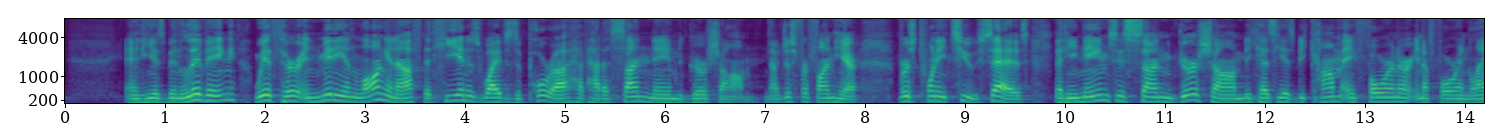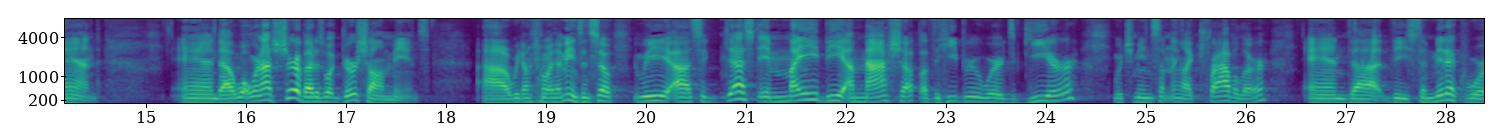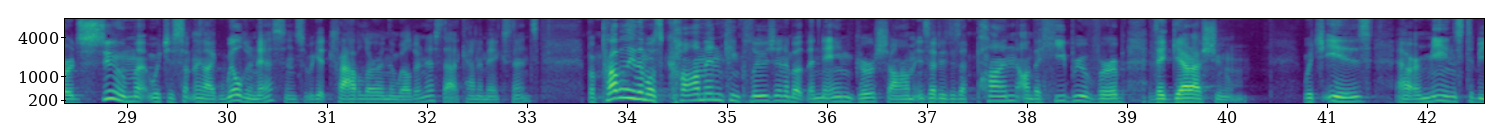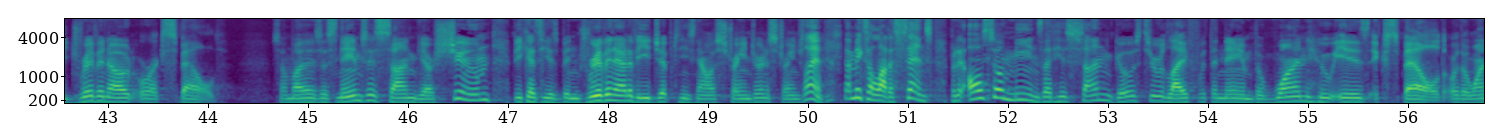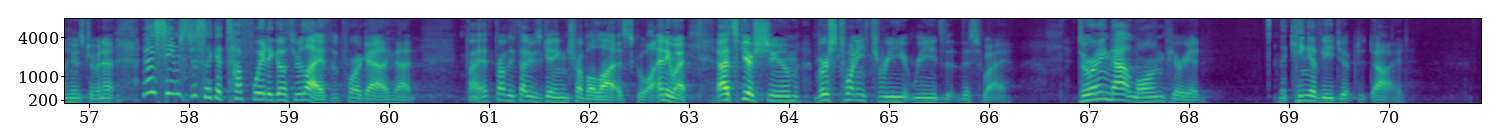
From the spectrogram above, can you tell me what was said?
and he has been living with her in Midian long enough that he and his wife Zipporah have had a son named Gershom. Now, just for fun here, verse 22 says that he names his son Gershom because he has become a foreigner in a foreign land. And uh, what we're not sure about is what Gershom means. Uh, we don't know what that means. And so we uh, suggest it may be a mashup of the Hebrew words ger, which means something like traveler, and uh, the Semitic word sum, which is something like wilderness. And so we get traveler in the wilderness. That kind of makes sense. But probably the most common conclusion about the name Gershom is that it is a pun on the Hebrew verb vegerashum, which is or means to be driven out or expelled. So Moses names his son Gershom because he has been driven out of Egypt and he's now a stranger in a strange land. That makes a lot of sense, but it also means that his son goes through life with the name the one who is expelled or the one who's driven out. And that seems just like a tough way to go through life, a poor guy like that. I probably thought he was getting in trouble a lot at school. Anyway, that's Gershom. Verse 23 reads this way During that long period, the king of Egypt died.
